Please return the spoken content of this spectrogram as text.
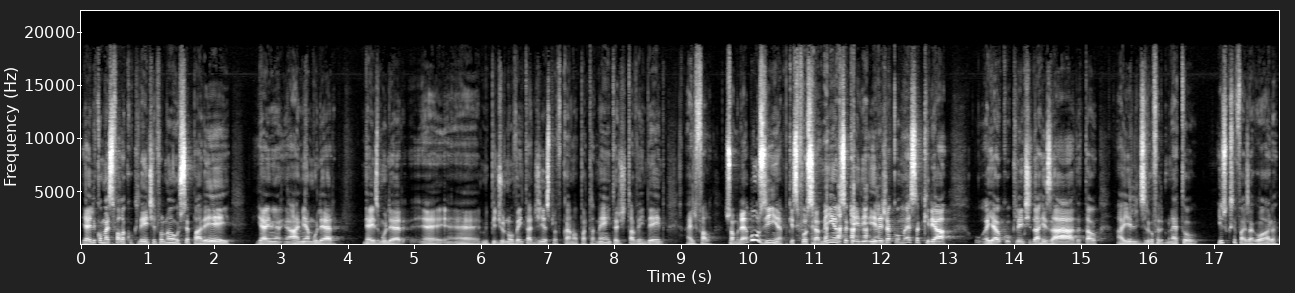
E aí ele começa a falar com o cliente, ele falou, não, eu separei, e aí a minha mulher, minha ex-mulher é, é, me pediu 90 dias para ficar no apartamento, a gente está vendendo. Aí ele fala, sua mulher é bonzinha, porque se fosse a minha, não sei o que. Ele, ele já começa a criar, aí o cliente dá risada tal. Aí ele desligou e falei, Neto, isso que você faz agora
